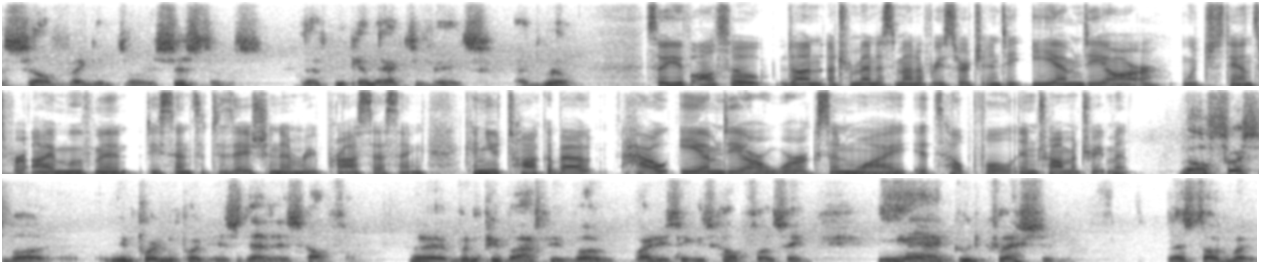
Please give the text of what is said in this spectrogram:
self regulatory systems that we can activate at will. So, you've also done a tremendous amount of research into EMDR, which stands for eye movement desensitization and reprocessing. Can you talk about how EMDR works and why it's helpful in trauma treatment? Well, first of all, the important point is that it's helpful. Uh, when people ask me, well, why do you think it's helpful? I say, yeah, good question. Let's talk about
